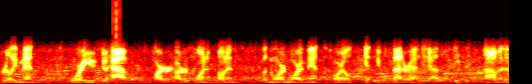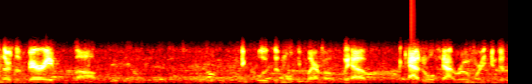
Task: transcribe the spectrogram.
really meant for you to have harder and harder opponents with more and more advanced tutorials to get people better at chess. Um, and then there's a very um, inclusive multiplayer mode. We have a casual chat room where you can just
